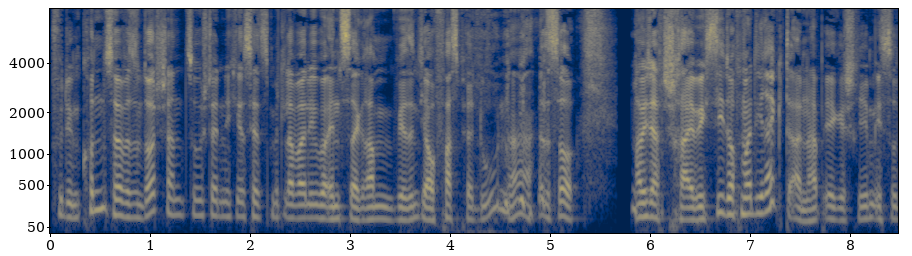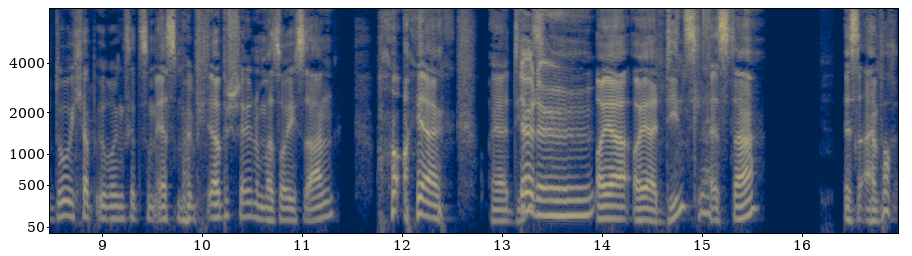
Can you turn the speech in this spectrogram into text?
für den Kundenservice in Deutschland zuständig ist jetzt mittlerweile über Instagram. Wir sind ja auch fast per Du, ne? Also habe ich gedacht, schreibe ich sie doch mal direkt an. Hab ihr geschrieben. Ich so, du, ich habe übrigens jetzt zum ersten Mal wieder bestellt und was soll ich sagen? euer, euer, Dienst, Dö, dö. euer, euer Dienstleister ist einfach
